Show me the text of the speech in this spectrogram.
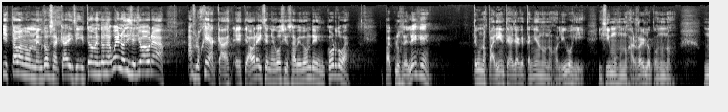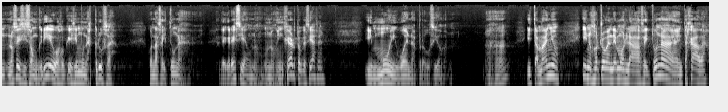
Y estaba don Mendoza acá y dice, y don Mendoza, bueno, dice, yo ahora aflojé acá, este, ahora hice negocio, ¿sabe dónde? En Córdoba, para Cruz del Eje. Tengo unos parientes allá que tenían unos olivos y hicimos unos arreglos con unos, no sé si son griegos o qué, hicimos unas cruzas con aceitunas de Grecia, unos, unos injertos que se hacen. Y muy buena producción. Ajá. Y tamaño. Y nosotros vendemos la aceituna en tajada.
